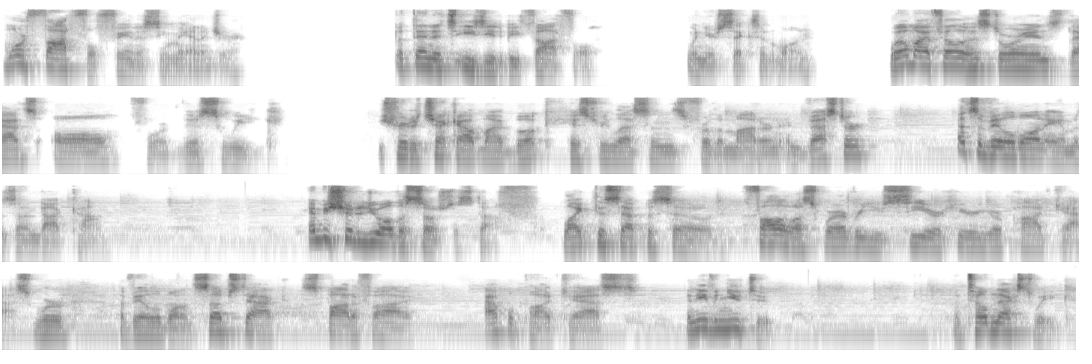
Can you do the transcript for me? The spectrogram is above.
more thoughtful fantasy manager. But then it's easy to be thoughtful when you're six and one. Well, my fellow historians, that's all for this week. Be sure to check out my book, History Lessons for the Modern Investor. That's available on Amazon.com. And be sure to do all the social stuff. Like this episode, follow us wherever you see or hear your podcasts. We're available on Substack, Spotify, Apple Podcasts, and even YouTube. Until next week,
